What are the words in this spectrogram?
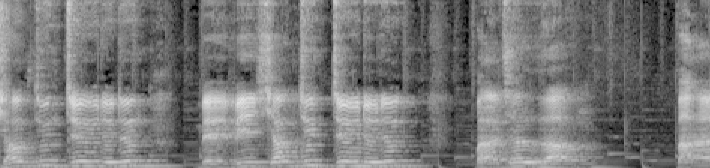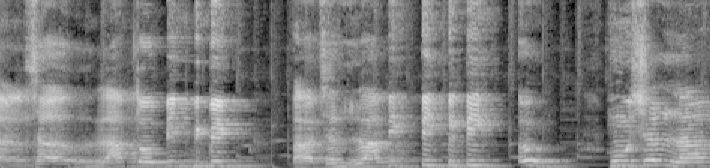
shark จุดจุดจุด baby shark จุดจุดจุดปลาฉลามปลาฉลามตัวบิ๊กบิ๊กบิ๊กปลาฉลามบิ๊กบิ๊กบิ๊กบิ๊กโอ้หูฉลาม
